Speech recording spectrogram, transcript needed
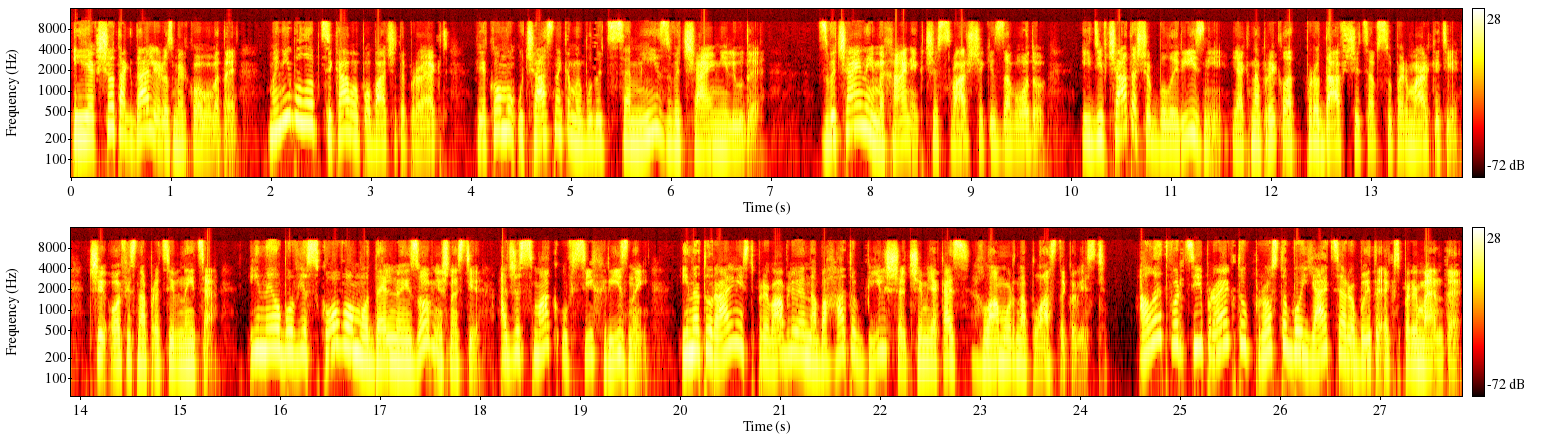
І якщо так далі розмірковувати, мені було б цікаво побачити проект, в якому учасниками будуть самі звичайні люди. Звичайний механік чи сварщик із заводу, і дівчата, щоб були різні, як, наприклад, продавщиця в супермаркеті чи офісна працівниця, і не обов'язково модельної зовнішності, адже смак у всіх різний, і натуральність приваблює набагато більше, чим якась гламурна пластиковість. Але творці проекту просто бояться робити експерименти,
